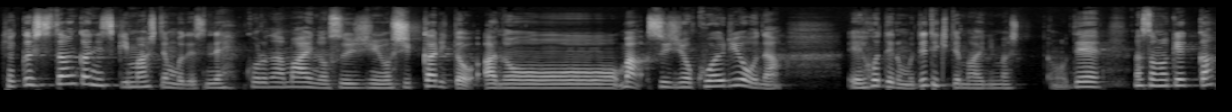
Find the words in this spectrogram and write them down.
客室単価につきましてもですね、コロナ前の水準をしっかりと、あのー、まあ、水準を超えるような、えー、ホテルも出てきてまいりましたので、まあ、その結果、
